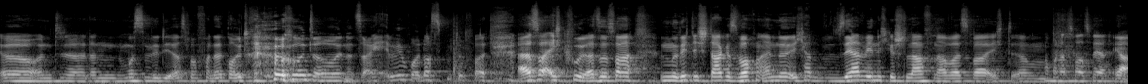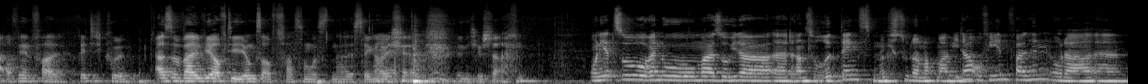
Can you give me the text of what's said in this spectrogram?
Äh, Und äh, dann mussten wir die erstmal von der Rolltreppe runterholen und sagen, hey, wir wollen doch Scooter fahren. Aber das war echt cool. Also es war ein richtig starkes Wochenende. Ich habe sehr wenig geschlafen, aber es war echt... Ähm, Aber das war's wert. ja, auf jeden Fall. Richtig cool. Also weil wir auf die Jungs aufpassen mussten. Deswegen habe Ja. ich wenig geschlafen. Und jetzt so, wenn du mal so wieder äh, dran zurückdenkst, möchtest du da nochmal wieder auf jeden Fall hin? Oder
